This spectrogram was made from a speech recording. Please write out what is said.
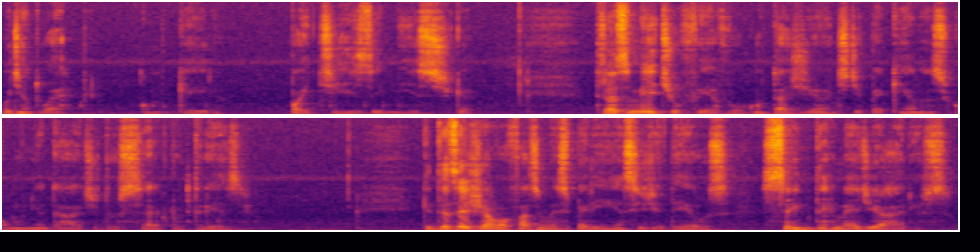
ou de Antuérpia, como queira, poetisa e mística, transmite o fervor contagiante de pequenas comunidades do século XIII, que desejava fazer uma experiência de Deus sem intermediários,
